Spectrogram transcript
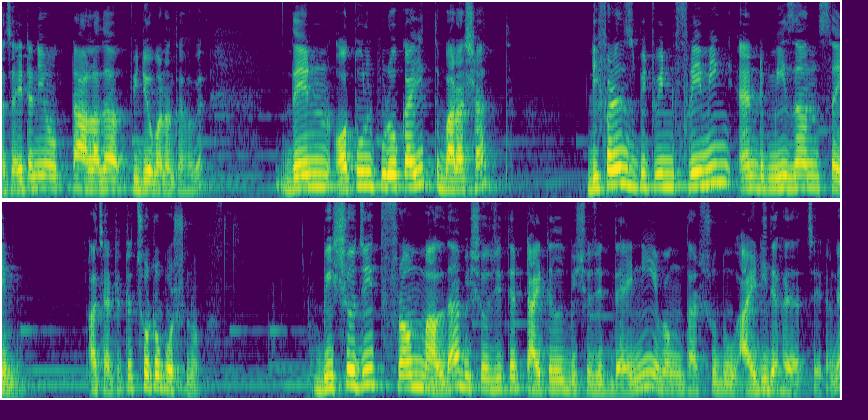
আচ্ছা এটা নিয়েও একটা আলাদা ভিডিও বানাতে হবে। Then Atul Purkait Barasat difference between framing and mise en scene আচ্ছা এটা একটা ছোট প্রশ্ন। বিশ্বজিৎ ফ্রম মালদা, বিশ্বজিতের টাইটেল বিশ্বজিৎ দেয়নি এবং তার শুধু আইডি দেখা যাচ্ছে এখানে।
